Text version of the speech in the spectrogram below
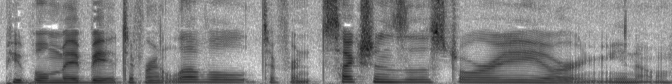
people may be at different level different sections of the story or you know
